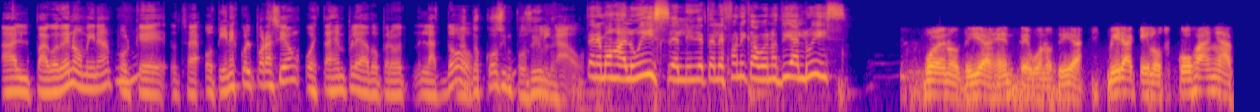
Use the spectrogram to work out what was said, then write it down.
al pago de nómina porque, o sea, o tienes corporación o estás empleado, pero las dos. Las dos cosas imposibles. Tenemos a Luis en línea telefónica. Buenos días, Luis. Buenos días, gente, buenos días. Mira, que los cojan a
